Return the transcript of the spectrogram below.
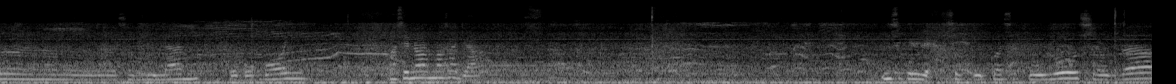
Ke sembilan Bobo Boy. Masih normal saja. Ini sepuluh ya? Sepuluh ke sepuluh Selga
